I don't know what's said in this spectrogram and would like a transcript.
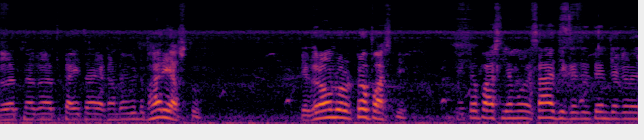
कळत न कळत काहीचा एखादा विट भारी असतो. ते ग्राउंडवर टप असते. ते टप असल्यामुळे साहजिकच त्यांच्याकडे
